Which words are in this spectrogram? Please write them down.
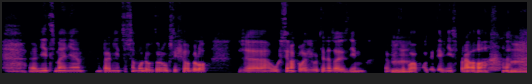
Nicméně první, co jsem od doktorů slyšel, bylo, že už si na kole v životě nezajezdím, takže mm. taková pozitivní zpráva. Mm.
